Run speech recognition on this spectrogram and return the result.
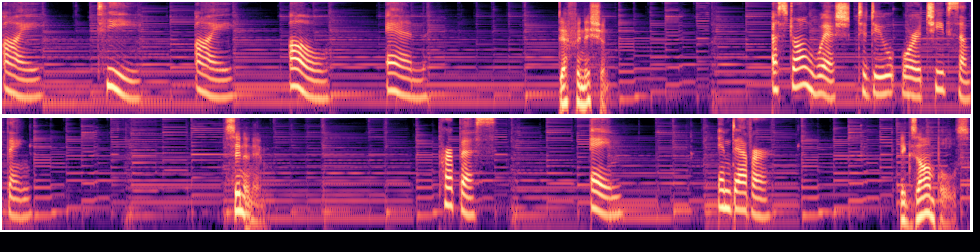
I T I O N Definition A strong wish to do or achieve something. Synonym Purpose Aim Endeavor Examples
